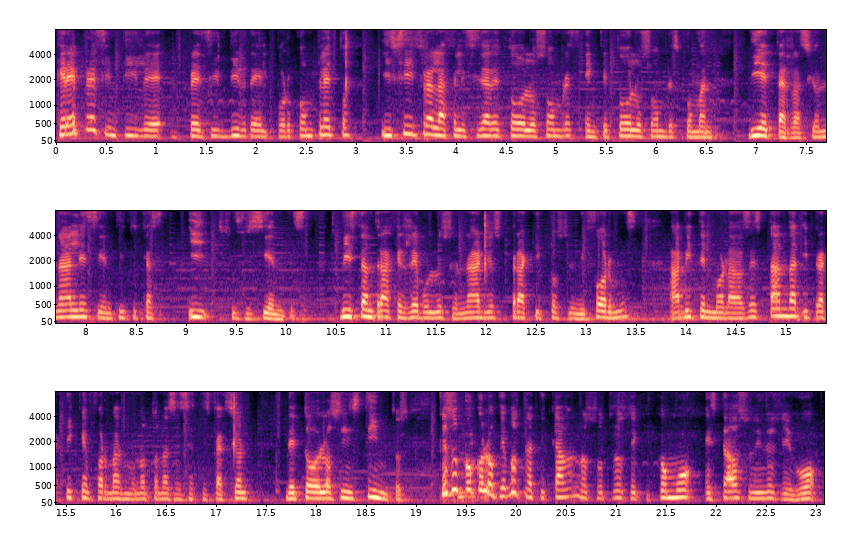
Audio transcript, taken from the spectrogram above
cree prescindir, de él por completo y cifra la felicidad de todos los hombres en que todos los hombres coman dietas racionales, científicas y suficientes, vistan trajes revolucionarios, prácticos y uniformes, habiten moradas estándar y practiquen formas monótonas de satisfacción de todos los instintos. Que es un poco lo que hemos platicado nosotros de cómo Estados Unidos llegó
